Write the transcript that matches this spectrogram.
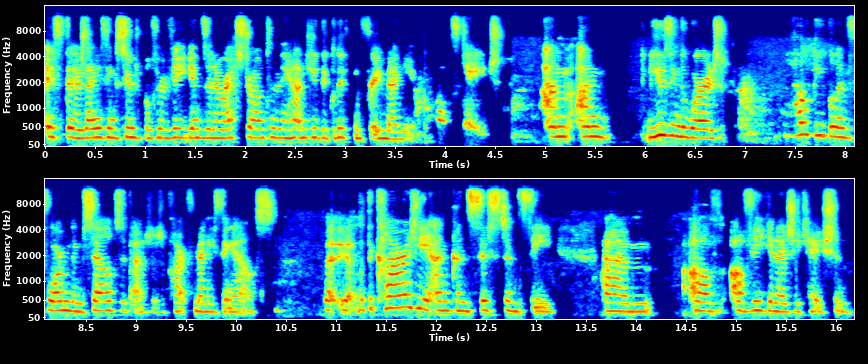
if there's anything suitable for vegans in a restaurant and they hand you the gluten-free menu at that stage. Um, and using the word help people inform themselves about it apart from anything else. But, but the clarity and consistency um, of, of vegan education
